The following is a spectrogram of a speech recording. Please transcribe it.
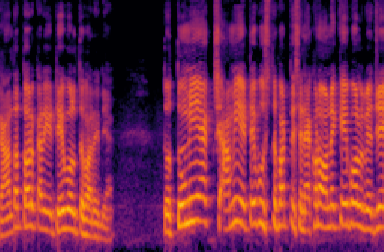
গাঁদা তরকারি এটাই বলতে পারি না। তো তুমি এক, আমি এটাই বুঝতে পারতেছি না। এখন অনেকেই বলবে যে,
